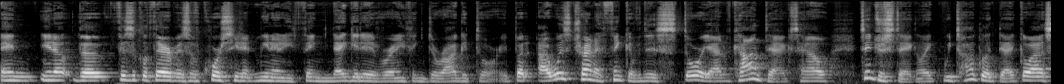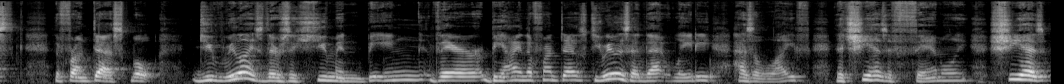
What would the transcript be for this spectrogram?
and, you know, the physical therapist, of course, he didn't mean anything negative or anything derogatory. But I was trying to think of this story out of context, how it's interesting. Like, we talk like that. Go ask the front desk. Well, do you realize there's a human being there behind the front desk? Do you realize that that lady has a life, that she has a family? She has,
